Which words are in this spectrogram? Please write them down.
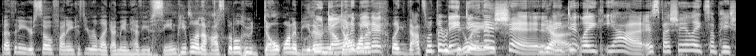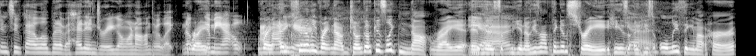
Bethany, you're so funny because you were like, I mean, have you seen people in a hospital who don't want to be there? Who don't wanna be there? Like that's what they're They doing. They do this shit. Yeah. They do like yeah, especially like some patients who've got a little bit of a head injury going on. They're like, nope, Right. get me out. I'm right and here. clearly right now jungkook is like not right and Yeah. his you know he's not thinking straight he's Yeah. he's only thinking about her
